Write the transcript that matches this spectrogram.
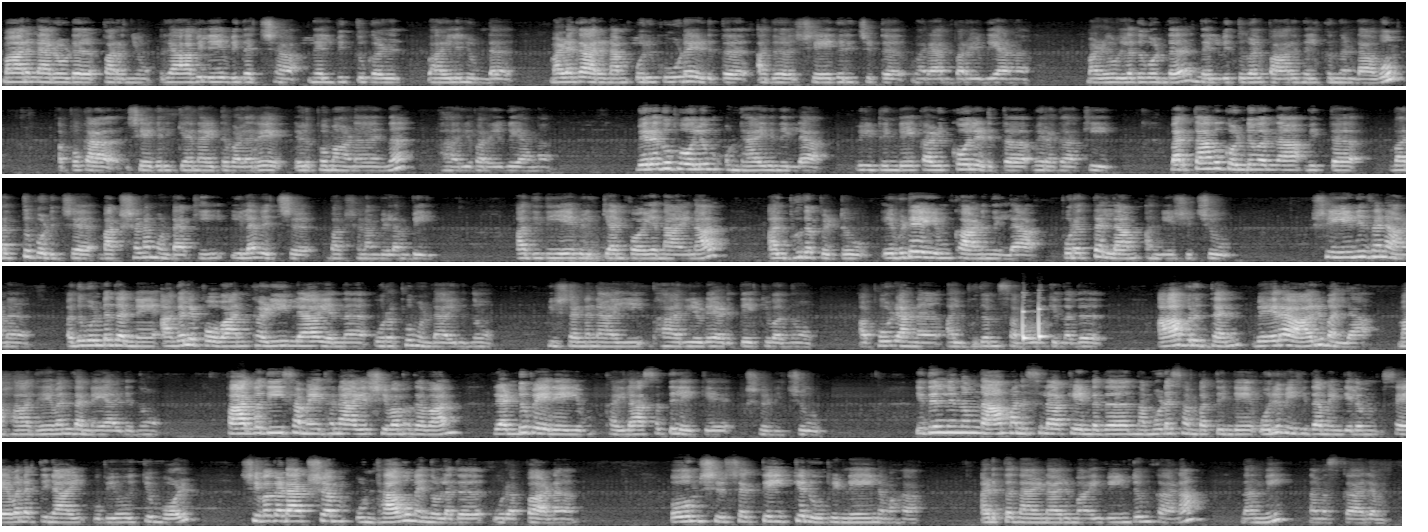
മാരനാരോട് പറഞ്ഞു രാവിലെ വിതച്ച നെൽവിത്തുകൾ വയലിലുണ്ട്. മഴ കാരണം ഒരു കൂട എടുത്ത് അത് ശേഖരിച്ചിട്ട് വരാൻ പറയുകയാണ്. മഴയുള്ളത് കൊണ്ട് നെൽവിത്തുകൾ പാറി നിൽക്കുന്നുണ്ടാവും. അപ്പോൾ ശേഖരിക്കാനായിട്ട് വളരെ എളുപ്പമാണ് എന്ന് ഭാര്യ പറയുകയാണ്. വിറക് പോലും ഉണ്ടായിരുന്നില്ല. വീട്ടിന്റെ കഴുക്കോലെടുത്ത് വിറകാക്കി. ഭർത്താവ് കൊണ്ടുവന്ന വിത്ത് വറുത്തു പൊടിച്ച് ഭക്ഷണം ഉണ്ടാക്കി ഇല വെച്ച് ഭക്ഷണം വിളമ്പി. അതിഥിയെ വിളിക്കാൻ പോയ നായനാർ അത്ഭുതപ്പെട്ടു. എവിടെയും കാണുന്നില്ല. പുറത്തെല്ലാം അന്വേഷിച്ചു. ക്ഷീണിതനാണ്. അതുകൊണ്ട് തന്നെ അകലെ പോവാൻ കഴിയില്ല എന്ന് ഉറപ്പുമുണ്ടായിരുന്നു. വിഷണ്ണനായി ഭാര്യയുടെ അടുത്തേക്ക് വന്നു. അപ്പോഴാണ് അത്ഭുതം സംഭവിക്കുന്നത്. ആ വൃദ്ധൻ വേറെ ആരുമല്ല മഹാദേവൻ തന്നെയായിരുന്നു. പാർവതീ സമേതനായ ശിവഭഗവാൻ രണ്ടുപേരെയും കൈലാസത്തിലേക്ക് ക്ഷണിച്ചു. ഇതിൽ നിന്നും നാം മനസ്സിലാക്കേണ്ടത് നമ്മുടെ സമ്പത്തിന്റെ ഒരു വിഹിതമെങ്കിലും സേവനത്തിനായി ഉപയോഗിക്കുമ്പോൾ ശിവകടാക്ഷം ഉണ്ടാവുമെന്നുള്ളത് ഉറപ്പാണ്. ഓം ശിവശക്തൈക്യ രൂപിണേ നമഃ. അടുത്ത നായനാരുമായി വീണ്ടും കാണാം. നന്ദി നമസ്കാരം.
